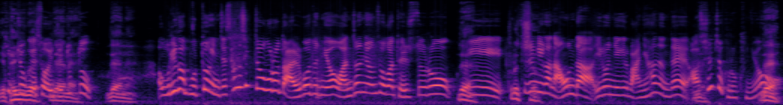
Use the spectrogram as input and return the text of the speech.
예, 팁 쪽에서 배기구- 이제 네네. 뚝뚝. 네네. 아, 우리가 보통 이제 상식적으로도 알거든요. 완전 연소가 될수록 네, 이 그렇죠. 수증기가 나온다 이런 얘기를 많이 하는데 아 실제 그렇군요. 네.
